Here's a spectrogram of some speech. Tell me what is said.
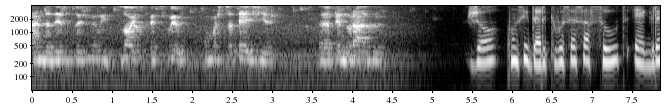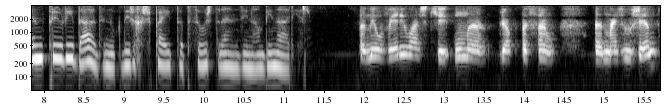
anda desde 2018, penso eu, com uma estratégia uh, pendurada. Jó considera que o acesso à saúde é a grande prioridade no que diz respeito a pessoas trans e não binárias. a meu ver, eu acho que uma preocupação uh, mais urgente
